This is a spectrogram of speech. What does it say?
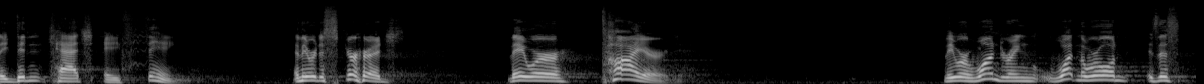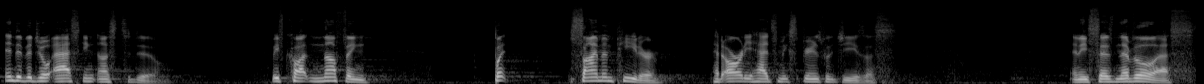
They didn't catch a thing. And they were discouraged. They were tired. They were wondering, what in the world is this individual asking us to do? We've caught nothing. But Simon Peter had already had some experience with Jesus. And he says, Nevertheless,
